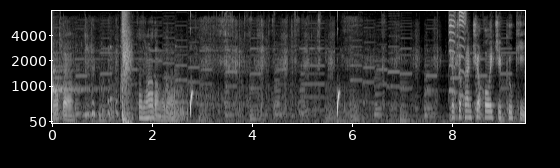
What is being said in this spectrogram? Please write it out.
고맙다 야 사실 하나도 안 거다 촉촉한 초콜릿칩 쿠키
